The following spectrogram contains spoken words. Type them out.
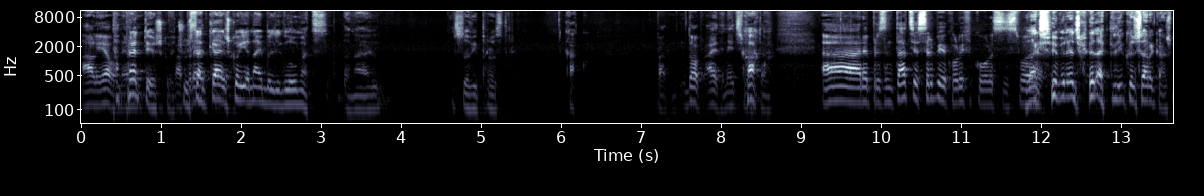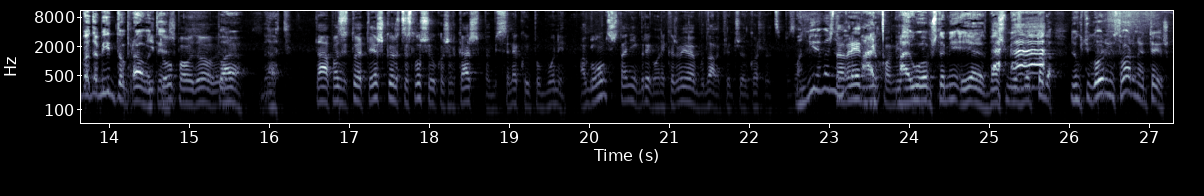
Ali evo, Pa nema- preteško je. Pa sad kažeš koji je najbolji glumac onaj, s ovih prostora. Kako? Pa, dobro, ajde, nećemo Kako? o tome. A, reprezentacija Srbije kvalifikovala se za svoje... Lakše mi reći ko je najbolji košarkaš. Pa da bi i to pravo I teško. to pa ovo. Pa ja, eto. Da, pazi, to je teško jer se slušaju košarkaši, pa bi se neko i pobunio. A glumci šta njih briga? Oni kažu, mi ove budale pričaju o košarci. Pa Ma nije meni... šta vredi ma, njihovo ma, mišljenje? uopšte mi, je, baš mi je zbog toga. Dok ti govorim, stvarno je teško.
